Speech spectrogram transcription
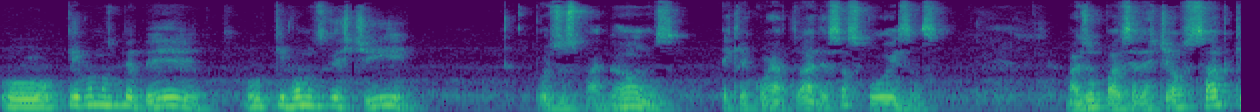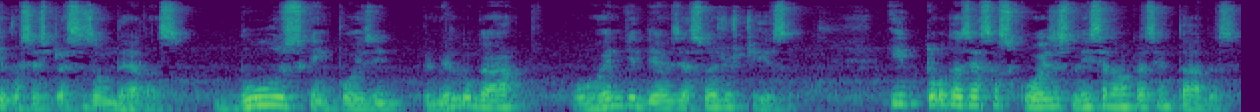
ou o que vamos beber, ou o que vamos vestir, pois os pagãos é que correm atrás dessas coisas. Mas o Pai Celestial sabe que vocês precisam delas. Busquem, pois, em primeiro lugar, o reino de Deus e a sua justiça e todas essas coisas lhe serão acrescentadas.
